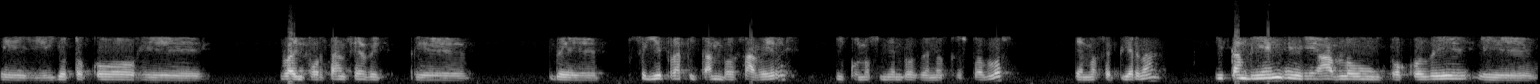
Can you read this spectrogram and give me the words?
Eh, yo toco eh, la importancia de, de seguir practicando saberes y conocimientos de nuestros pueblos que no se pierdan. Y también eh, hablo un poco de eh,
